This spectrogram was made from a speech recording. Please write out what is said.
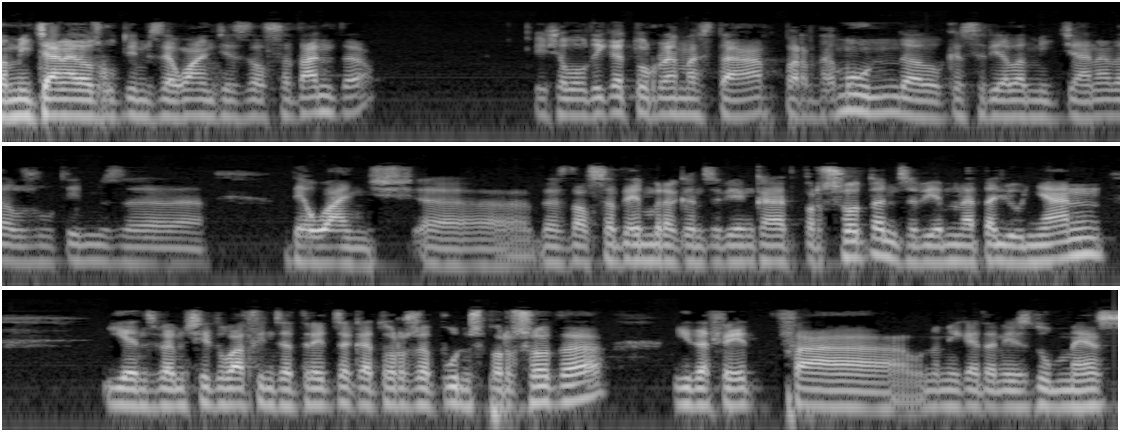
La mitjana dels últims 10 anys és del 70%, i això vol dir que tornem a estar per damunt del que seria la mitjana dels últims eh, 10 anys. Eh, des del setembre que ens havíem quedat per sota, ens havíem anat allunyant, i ens vam situar fins a 13-14 punts per sota i de fet fa una miqueta més d'un mes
